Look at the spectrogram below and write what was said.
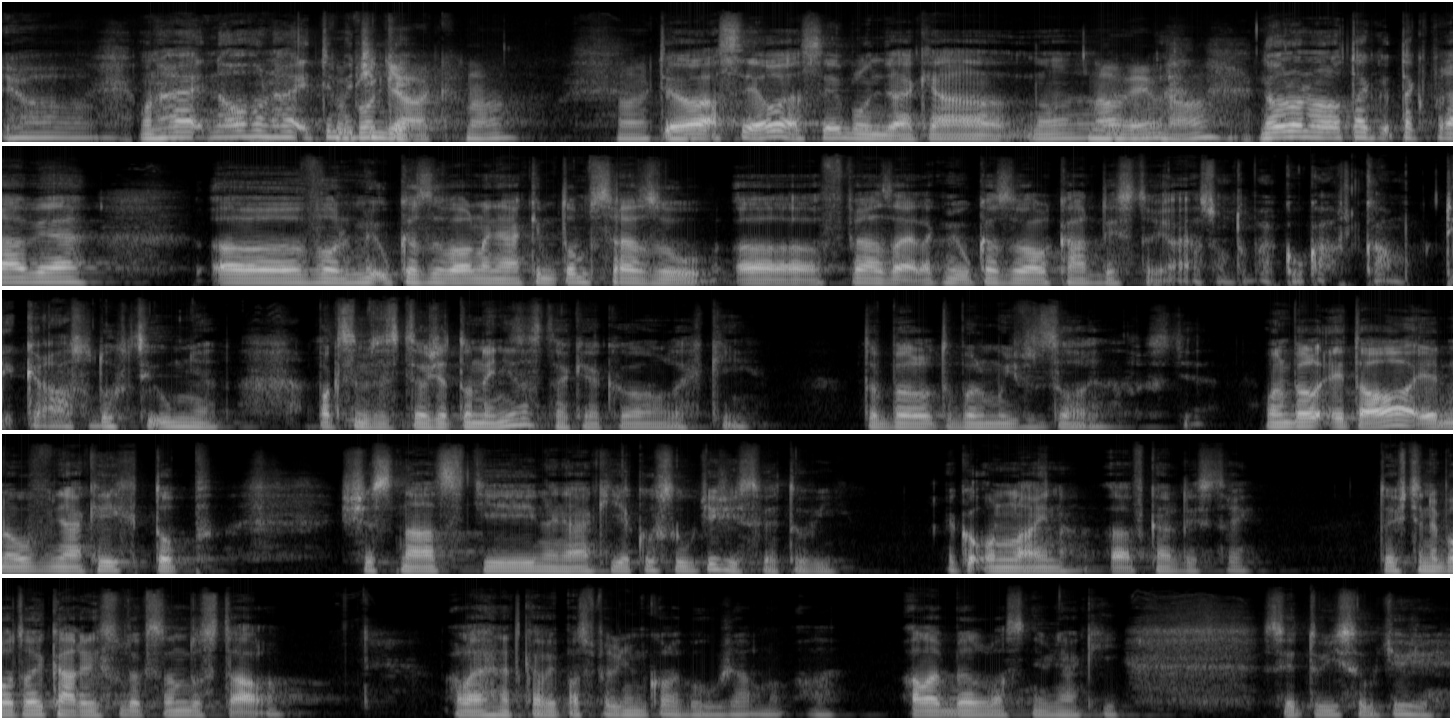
Jo. On hraje, no, on hraje i ty mečiky. Blondiák, no. no jo, asi jo, asi je blondiák, já, no. No, vím, no. No, no, no, tak, tak právě uh, on mi ukazoval na nějakém tom srazu uh, v Praze, tak mi ukazoval card history a já jsem to pak koukal, říkám, ty krásu, to chci umět. A pak jsem zjistil, že to není zase tak jako lehký. To byl, to byl můj vzor, prostě. On byl i to jednou v nějakých top 16 na nějaký jako soutěži světový. Jako online uh, v card history. To ještě nebylo tolik Cardissu, tak jsem dostal. Ale hnedka vypadl v prvním kole, bohužel. No. Ale, ale byl vlastně v nějaký světový soutěži.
